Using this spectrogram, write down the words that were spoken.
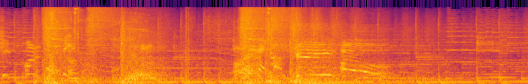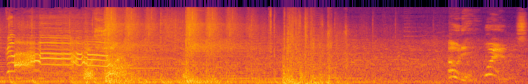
Keep punishing. K.O. Oni wins.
